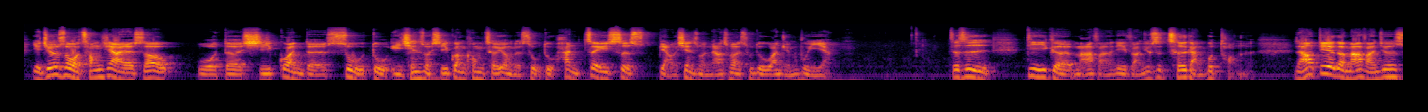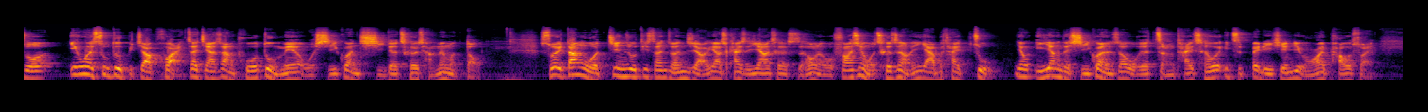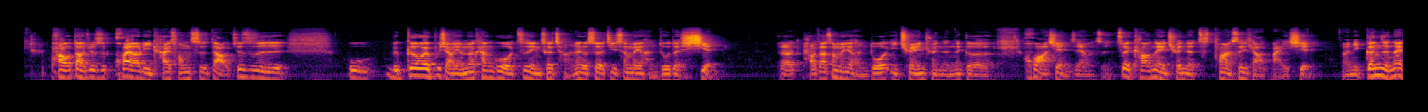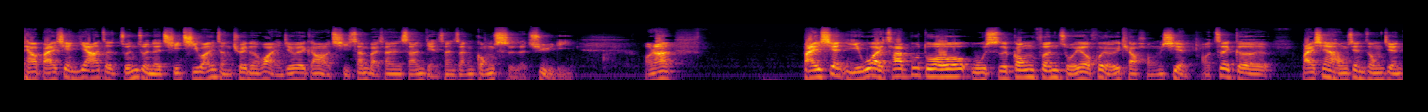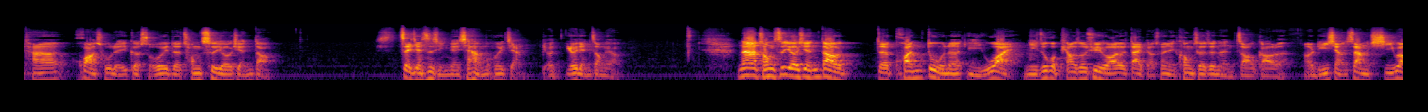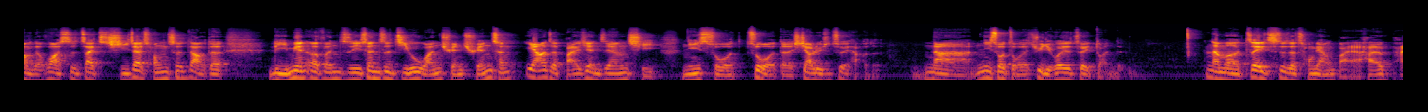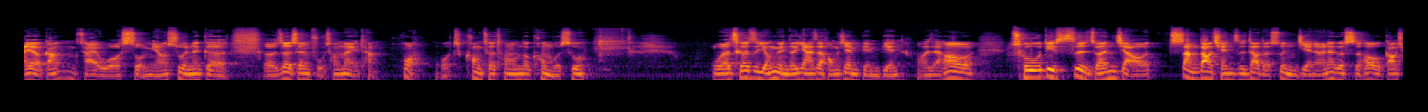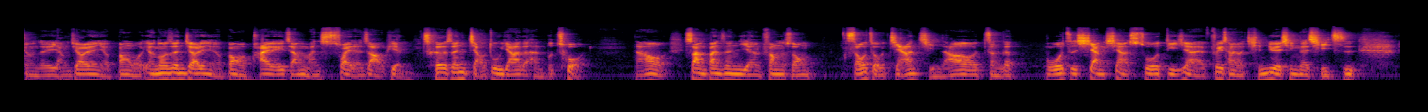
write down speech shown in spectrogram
也就是说，我冲下来的时候。我的习惯的速度，以前所习惯控车用的速度，和这一次表现所拿出来速度完全不一样。这是第一个麻烦的地方，就是车感不同了。然后第二个麻烦就是说，因为速度比较快，再加上坡度没有我习惯骑的车场那么陡，所以当我进入第三转角要开始压车的时候呢，我发现我车身好像压不太住。用一样的习惯的时候，我的整台车会一直背离心力往外抛甩，抛到就是快要离开冲刺道，就是。我各位不晓得有没有看过自行车场那个设计，上面有很多的线，呃，跑道上面有很多一圈一圈的那个画线，这样子，最靠内圈的通常是一条白线啊，你跟着那条白线压着准准的骑，骑完一整圈的话，你就会刚好骑三百三十三点三三公尺的距离。哦，那白线以外，差不多五十公分左右会有一条红线哦，这个白线和红线中间，它画出了一个所谓的冲刺优先道。这件事情等一下我们会讲，有有点重要。那冲刺优先道的宽度呢？以外，你如果飘出去的话，就代表说你控车真的很糟糕了哦。理想上，希望的话是在骑在冲刺道的里面二分之一，甚至几乎完全全程压着白线这样骑，你所做的效率是最好的，那你所走的距离会是最短的。那么这一次的冲两百啊，还还有刚才我所描述的那个呃热身俯冲那一趟，哇，我控车通通都控不住，我的车子永远都压在红线边边哦。然后出第四转角上到前直道的瞬间呢，那个时候高雄的杨教练有帮我，杨东升教练有帮我拍了一张蛮帅的照片，车身角度压得很不错，然后上半身也很放松，手肘夹紧，然后整个。脖子向下缩低下来，非常有侵略性的骑姿。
